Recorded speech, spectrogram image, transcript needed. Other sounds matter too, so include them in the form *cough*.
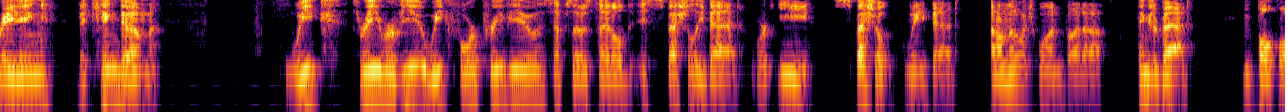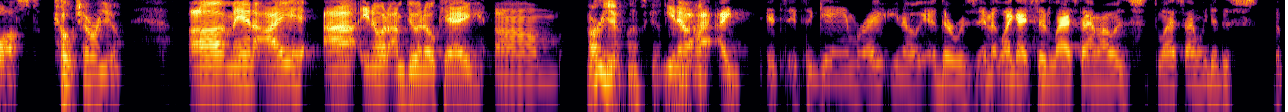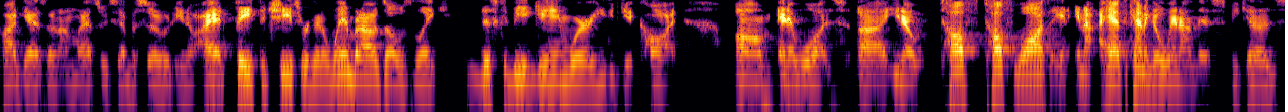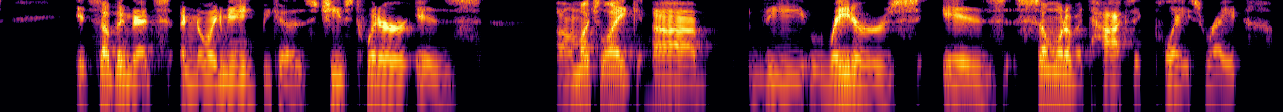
Raiding the Kingdom. Week three review, week four preview. This episode is titled Especially Bad or E Specially Bad. I don't know which one, but uh, things are bad. We both lost. Coach, how are you? Uh man, I uh you know what, I'm doing okay. Um are you? That's good. You know, I, I it's it's a game, right? You know, there was and like I said last time I was last time we did this the podcast on, on last week's episode, you know, I had faith the Chiefs were gonna win, but I was always like, this could be a game where you could get caught. Um, and it was. Uh, you know, tough, tough loss. And, and I have to kind of go in on this because it's something that's annoyed me because Chiefs Twitter is uh, much like uh, the Raiders is somewhat of a toxic place, right?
